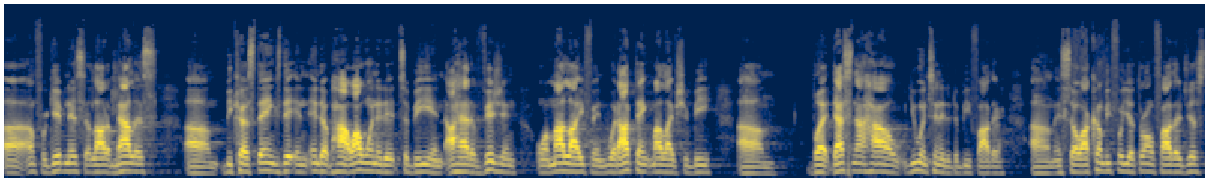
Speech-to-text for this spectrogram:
uh, unforgiveness, a lot of malice, because things didn't end up how I wanted it to be, and I had a vision on my life and what I think my life should be. Um, but that's not how you intended it to be, Father. Um, and so I come before your throne, Father, just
